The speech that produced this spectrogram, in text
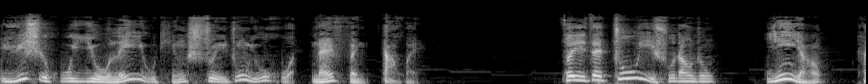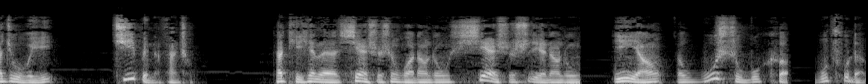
于是乎有雷有霆，水中有火，乃粉大怀。所以在《周易》书当中，阴阳它就为。基本的范畴，它体现在现实生活当中，现实世界当中，阴阳则无时无刻、无处的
